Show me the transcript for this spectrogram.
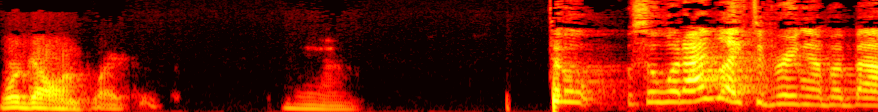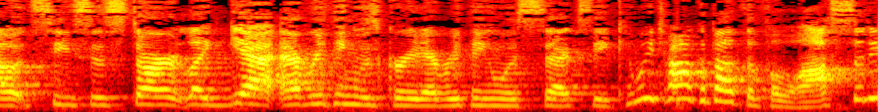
we're going places. Yeah. So, so what I'd like to bring up about Cease's start, like, yeah, everything was great, everything was sexy. Can we talk about the velocity?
